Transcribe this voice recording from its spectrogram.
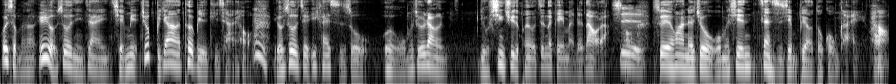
为什么呢？因为有时候你在前面就比较特别的题材哈，嗯，有时候就一开始的时候，呃，我们就让。有兴趣的朋友真的可以买得到啦。是，所以的话呢，就我们先暂时先不要都公开，好，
